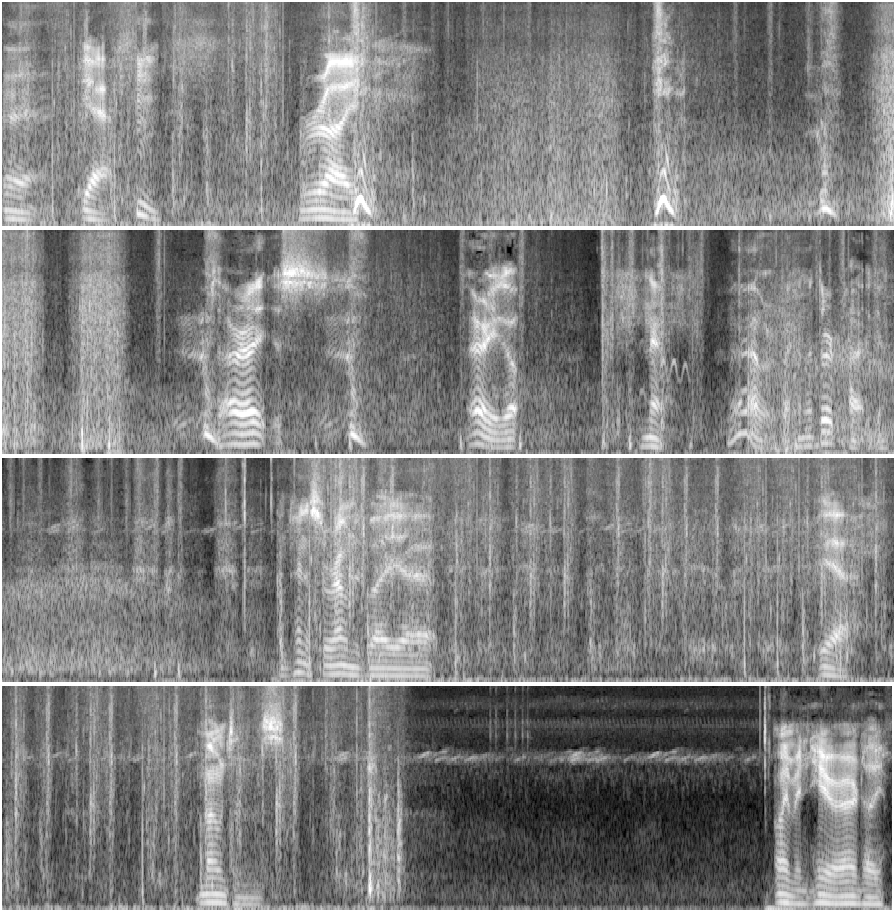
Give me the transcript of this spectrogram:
Uh, yeah. Hmm. Right. Alright, just... There you go. Now. Ah, we're back on the third part again. I'm kind of surrounded by, uh... Yeah. Mountains. I'm in here, aren't I?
